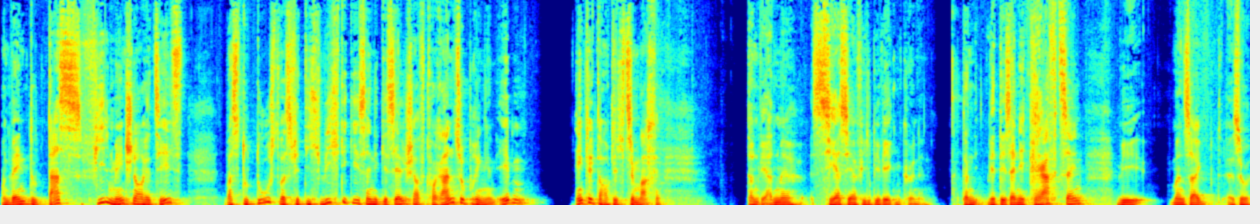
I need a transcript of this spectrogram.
Und wenn du das vielen Menschen auch erzählst, was du tust, was für dich wichtig ist, eine Gesellschaft voranzubringen, eben enkeltauglich zu machen, dann werden wir sehr, sehr viel bewegen können. Dann wird es eine Kraft sein, wie man sagt, also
